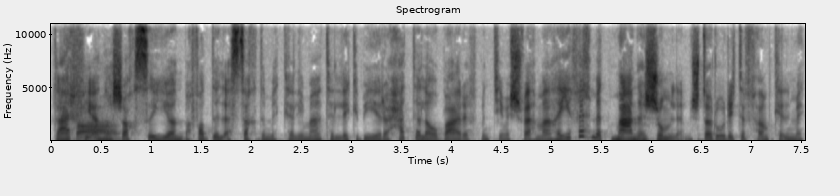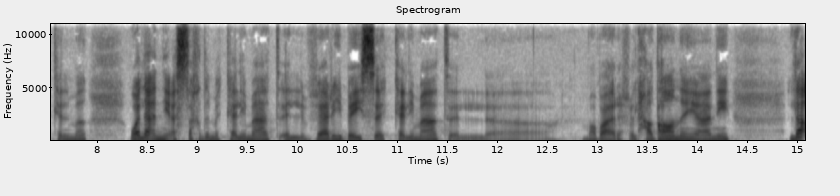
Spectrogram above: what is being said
بتعرفي ف- أنا شخصيا بفضل أستخدم الكلمات الكبيرة حتى لو بعرف بنتي مش فاهمة. هي فهمت معنى الجملة مش ضروري تفهم كلمة كلمة ولا أني أستخدم الكلمات ال very basic كلمات ال- ما بعرف الحضانة يعني. لا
